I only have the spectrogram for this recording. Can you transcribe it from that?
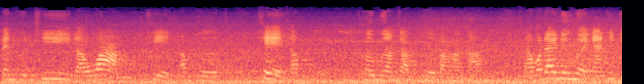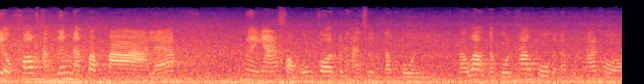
เป็นพื้นที่ระหว่างเขตอำเภอเขตอำเภอเมืองกับอำเภอบางระกำเราก็ได้ดึงหน่วยงานที่เกี่ยวข้องทั้งเรื่องน้ำประปา และหน่วยงานขององค์กรบริหารส่วนตำบล ระหว่างตำบลท่าโพกับตำบลท่าทอง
